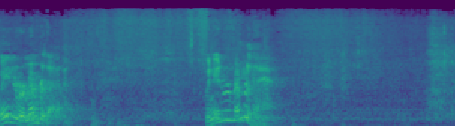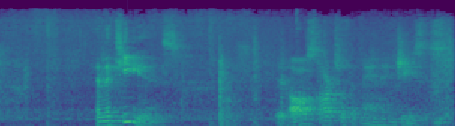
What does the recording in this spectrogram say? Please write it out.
We need to remember that. We need to remember that. And the key is, it all starts with a man named Jesus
